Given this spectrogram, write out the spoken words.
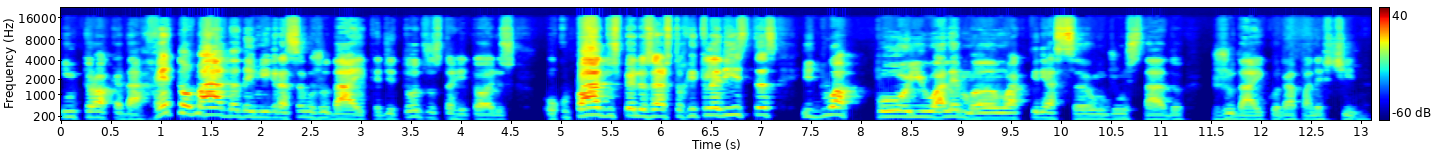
em troca da retomada da imigração judaica de todos os territórios ocupados pelo exército hitlerista e do apoio alemão à criação de um Estado judaico na Palestina.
